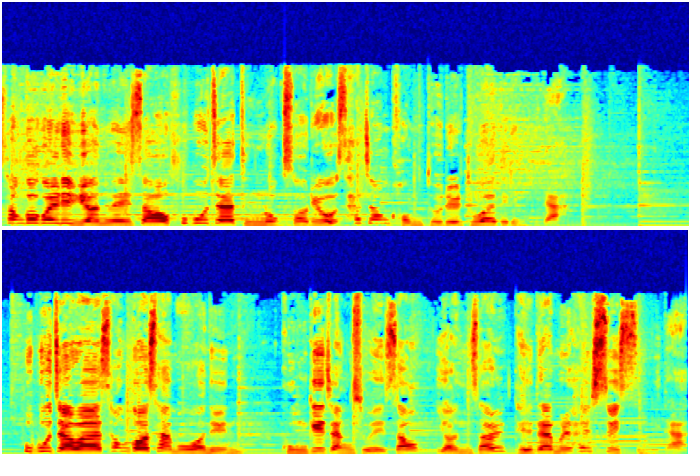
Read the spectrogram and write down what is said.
선거관리위원회에서 후보자 등록 서류 사전 검토를 도와드립니다. 후보자와 선거사무원은 공개 장소에서 연설, 대담을 할 수 있습니다.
